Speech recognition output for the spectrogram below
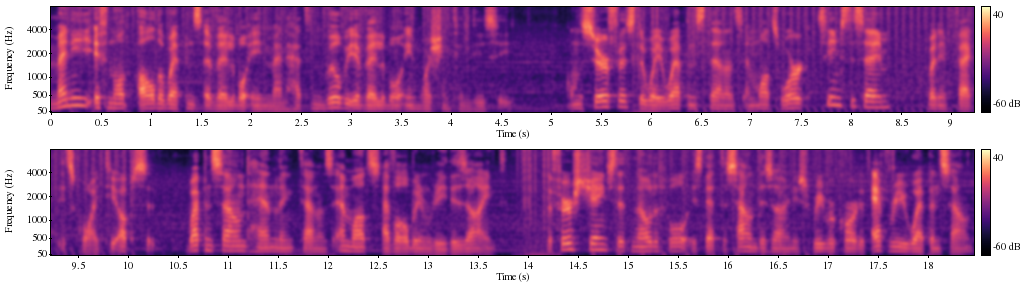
Many, if not all the weapons available in Manhattan will be available in Washington DC. On the surface, the way weapons, talents and mods work seems the same, but in fact it's quite the opposite. Weapon sound, handling, talents and mods have all been redesigned. The first change that's noticeable is that the sound designers re-recorded every weapon sound,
